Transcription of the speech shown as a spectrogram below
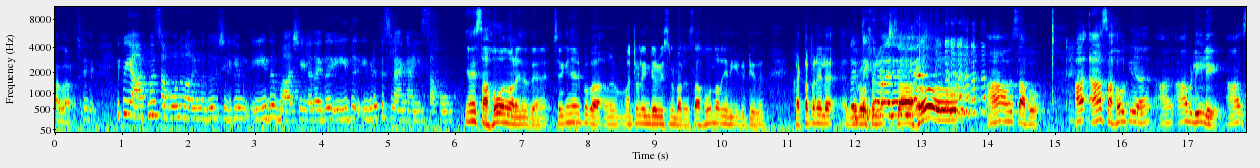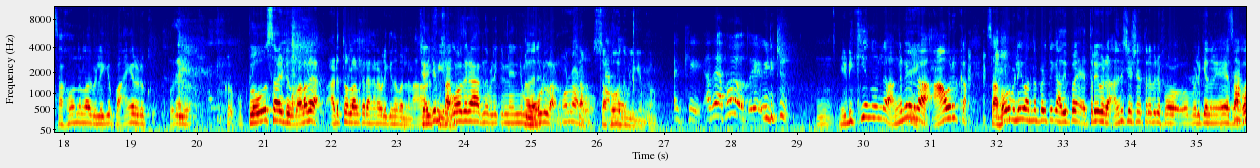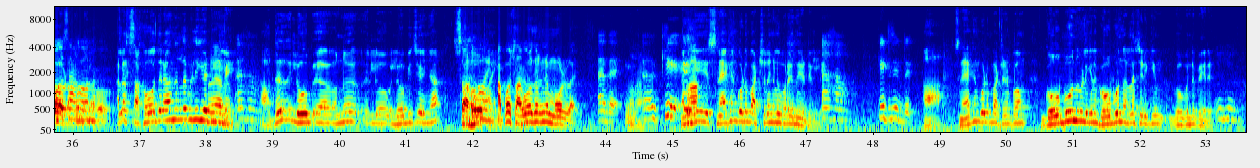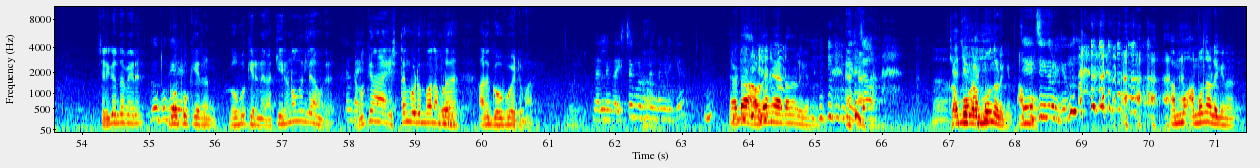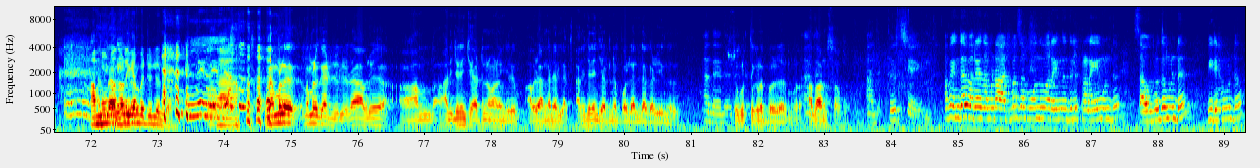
അതാണ്. ശരി. ഇപ്പൊ ഈ ആത്മസഹോ എന്ന് പറയുന്നത് ശരിക്കും ഏത് ഭാഷയിൽ അതായത് ഏത് ഇവിടുത്തെ സ്ലാങ് ആയി സഹോ? ഞാൻ സഹോ എന്ന് പറയുന്നത് ശരിക്കും ഞാനിപ്പോൾ ഇപ്പൊ മറ്റുള്ള ഇന്റർവ്യൂസിന് പറഞ്ഞു. സഹോ എന്ന് പറഞ്ഞ് എനിക്ക് കിട്ടിയത് കട്ടപ്പനയിലെ സഹോ. ആ ഒരു സഹോ. ആ ആ സഹോക്ക് ആ- ആ വിളിയിലേ ആ സഹോ എന്നുള്ള വിളിക്ക് ഭയങ്കര ഒരു ഒരു ക്ലോസ് ആയിട്ട് വളരെ അടുത്തുള്ള ആൾക്കാർ അങ്ങനെ വിളിക്കുന്ന പോലെയാണ്. ശരിക്കും സഹോദര എന്ന് വിളിക്കുന്നതിന് മുകളിലാണ്. സഹോ എന്ന് വിളിക്കുമ്പോൾ അത് അപ്പൊ ഇടുക്കി. ഒന്നുമില്ല. ഇടുക്കിയൊന്നുമില്ല അങ്ങനെയല്ല ആ ഒരു സഹോ വിളി വന്നപ്പോഴത്തേക്ക് അതിപ്പോ എത്ര പേര് അതിനുശേഷം എത്ര പേര് വിളിക്കാൻ സഹോ അല്ല സഹോദര എന്നുള്ള വിളി കേട്ടില്ലേ അത് ഒന്ന് ലോപിച്ചു കഴിഞ്ഞാൽ സഹോ ആയി. അപ്പോൾ സഹോദരന് മുകളിലായി. അതെ. ഓക്കെ. ഈ സ്നേഹം കൂടുമ്പോ അക്ഷരങ്ങൾ പറയുന്നത് കേട്ടില്ലേ കേട്ടിട്ടുണ്ട്. ആ സ്നേഹം കൂടുമ്പോൾ പക്ഷേ ഇപ്പം ഗോപു എന്ന് വിളിക്കുന്ന ഗോപു എന്നല്ല ശരിക്കും ഗോപുവിന്റെ പേര്. ശരിക്കും എന്താ പേര്? ഗോപു ഗോപു കിരൺ. ഗോപു കിരൺ. കിരണമൊന്നുമില്ല നമുക്ക്. നമുക്ക് ഇഷ്ടം കൂടുമ്പോൾ നമ്മൾ അത് ഗോപുവായിട്ട് മാറി. ഏട്ടാ അവളെ തന്നെ വിളിക്കുന്നു. തിരിച്ചോ? അമ്മു അമ്മു എന്ന് വിളിക്കും. ചേച്ചിന്ന് വിളിക്കുന്നു. അമ്മു അമ്മു എന്നാ വിളിക്കുന്നത് അമ്മൂമ്മ എന്ന് വിളിക്കാൻ പറ്റില്ലല്ലോ. നമ്മൾ നമ്മൾ കേട്ടിട്ടില്ലടാ അവർ അനുജനും ചേട്ടനും ആണെങ്കിലും അവർ അങ്ങനെയല്ല അനുജനും ചേട്ടനെ പോലെ അല്ല കഴിയുന്നത് സുഹൃത്തുക്കളെ പോലെ അതാണ് സഹോ. അതെ തീർച്ചയായും. അപ്പൊ എന്താ പറയാ നമ്മുടെ ആത്മസഹോ എന്ന് പറയുന്നതിൽ പ്രണയമുണ്ട് സൗഹൃദമുണ്ട് വിരഹമുണ്ടോ?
